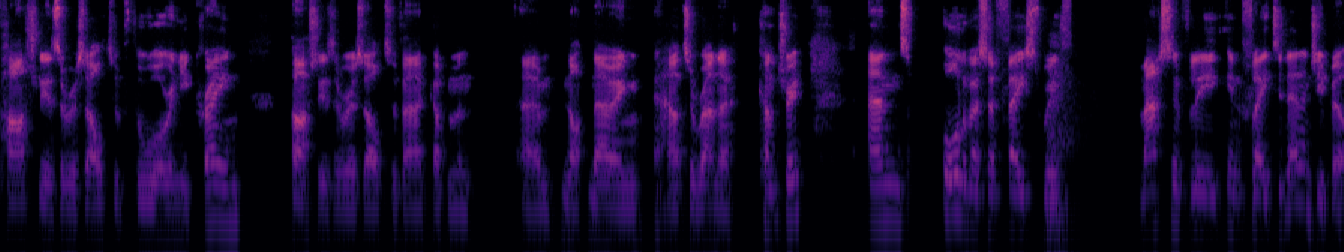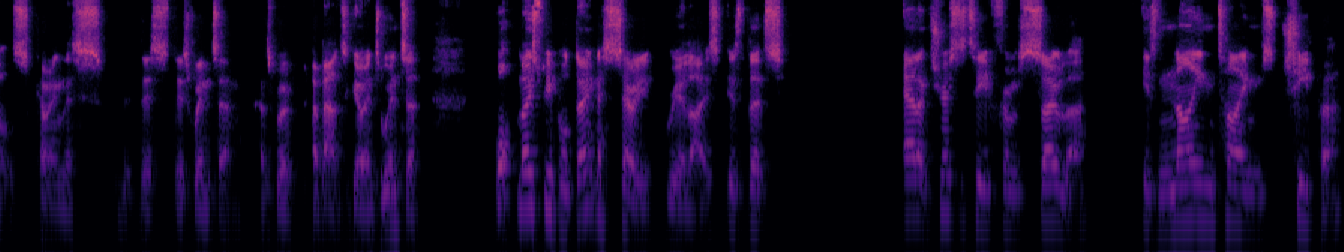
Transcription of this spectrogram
partially as a result of the war in Ukraine, partially as a result of our government um, not knowing how to run a country. And all of us are faced with massively inflated energy bills coming this this this winter as we're about to go into winter. What most people don't necessarily realize is that electricity from solar is nine times cheaper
